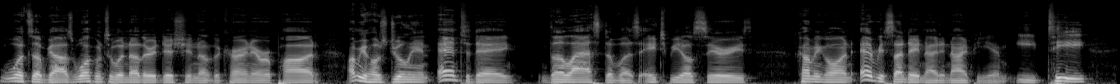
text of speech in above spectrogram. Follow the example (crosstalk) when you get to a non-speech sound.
What's up, guys? Welcome to another edition of the Current Era Pod. I'm your host, Julian, and today, The Last of Us HBO series coming on every Sunday night at 9 p.m. ET.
